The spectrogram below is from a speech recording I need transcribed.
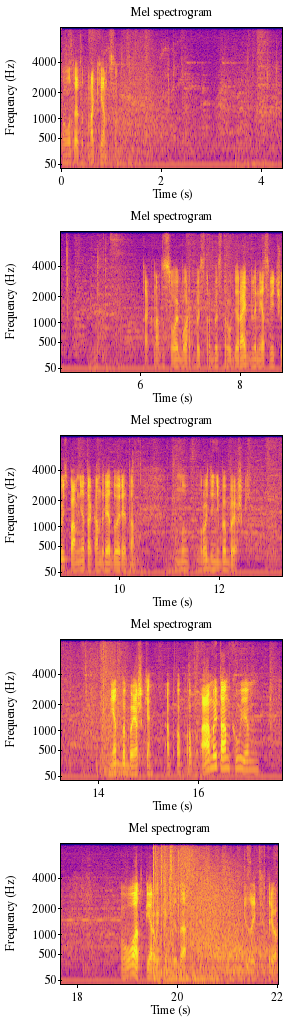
Ну вот этот Маккенсон. Так, надо свой борт быстро-быстро убирать. Блин, я свечусь. По мне так Андрея Дори там... Ну, вроде не ББшки. Нет ББшки. Оп-оп-оп. А мы танкуем. Вот первый кандидат из этих трех.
